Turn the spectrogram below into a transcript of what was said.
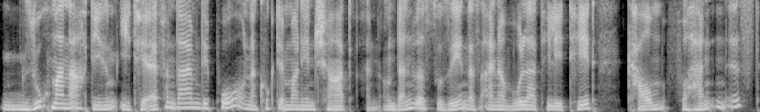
such mal nach diesem ETF in deinem Depot und dann guck dir mal den Chart an. Und dann wirst du sehen, dass eine Volatilität kaum vorhanden ist.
